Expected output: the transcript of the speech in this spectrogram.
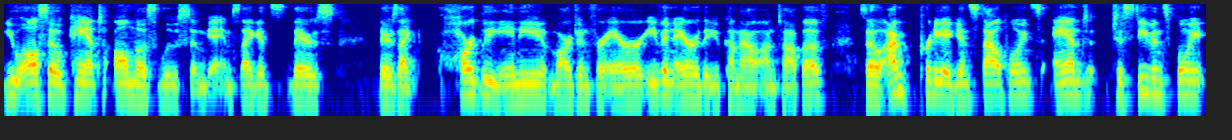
you also can't almost lose some games. Like it's there's there's like hardly any margin for error, even error that you come out on top of. So I'm pretty against style points. And to Steven's point,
